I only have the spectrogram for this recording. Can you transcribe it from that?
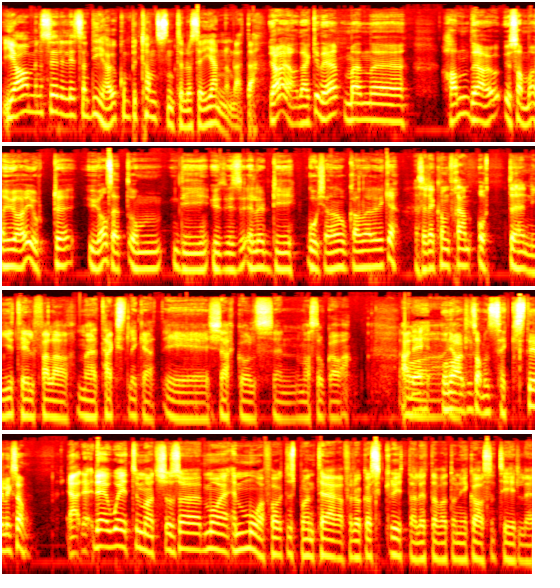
Ja, men så er det litt sånn de har jo kompetansen til å se gjennom dette. Ja, ja, det er ikke det, men uh, han, det er jo samme, hun har jo gjort det uansett om de, utviser, eller de godkjenner den oppgaven eller ikke. Altså, det kom frem åtte nye tilfeller med tekstlikhet i Kjerkols sin masteroppgave. Ja, det- Og nå er det til sammen 60, liksom. Ja, det, det er way too much. Og så må jeg, jeg må faktisk poengtere, for dere skryter litt av at hun gikk av så tidlig.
